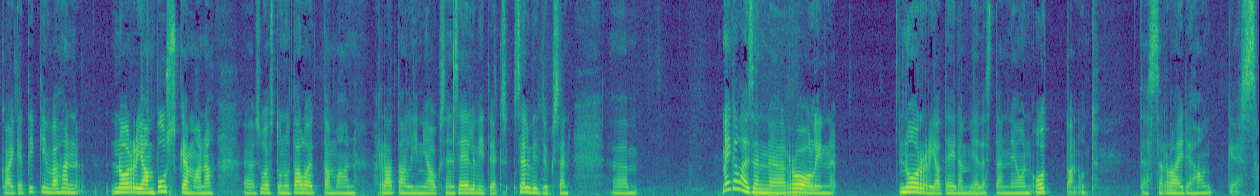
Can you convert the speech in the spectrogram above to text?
kaiketikin vähän Norjan puskemana suostunut aloittamaan ratalinjauksen selvityksen. Minkälaisen roolin Norja teidän mielestänne on ottanut tässä raidehankkeessa?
